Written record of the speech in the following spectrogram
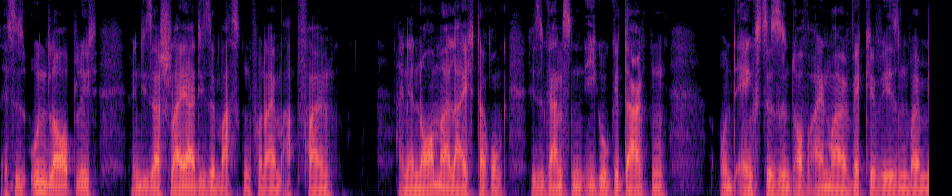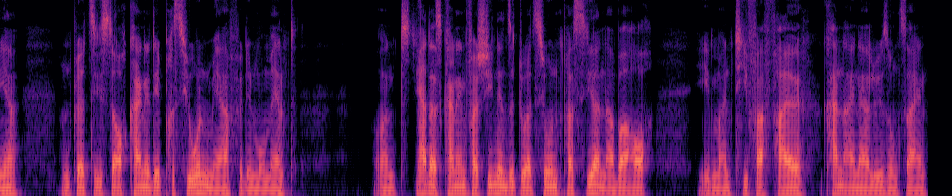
es ist unglaublich, wenn dieser Schleier, diese Masken von einem abfallen. Eine enorme Erleichterung. Diese ganzen Ego-Gedanken und Ängste sind auf einmal weg gewesen bei mir. Und plötzlich ist da auch keine Depression mehr für den Moment. Und ja, das kann in verschiedenen Situationen passieren, aber auch eben ein tiefer Fall kann eine Erlösung sein.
